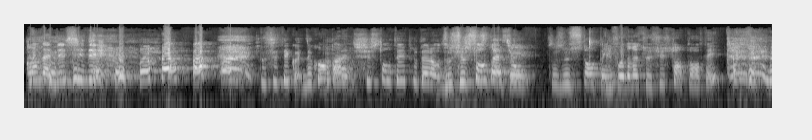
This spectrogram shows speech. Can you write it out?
quand on a décidé, c'était quoi, de quoi on parlait, de sustenter tout à l'heure, de sustentation. Se sustenter. Il faudrait se sustenter.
